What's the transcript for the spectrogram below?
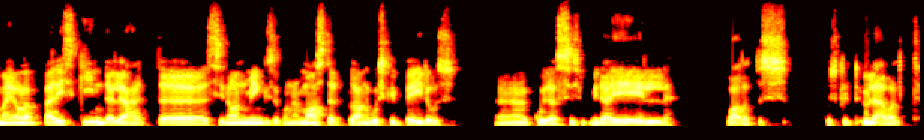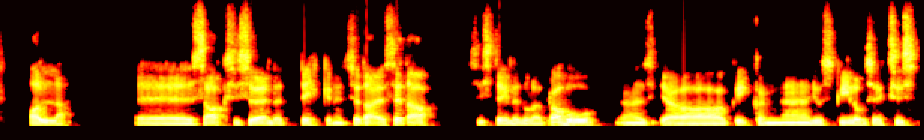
ma ei ole päris kindel jah, et äh, siin on mingisugune masterplaan kuskil peidus äh,. kuidas siis, mida EL vaadates kuskilt ülevalt alla Eh, saaks siis öelda, et tehke nüüd seda ja seda, siis teile tuleb rahu eh, ja kõik on eh, justkui ilus, ehk siis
